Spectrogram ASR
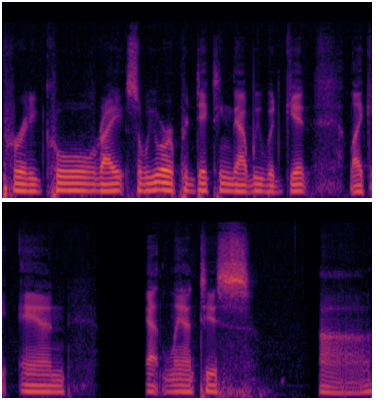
pretty cool, right? So we were predicting that we would get like an Atlantis uh,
